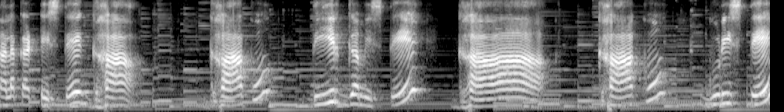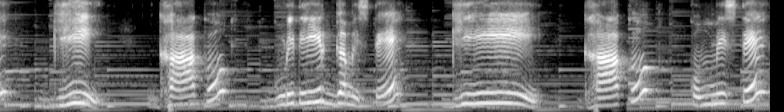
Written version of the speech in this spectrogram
తలకట్టిస్తే ఘా ఘాకు దీర్ఘమిస్తే ఘా ఘాకు గుడిస్తే ఘీ ఘాకు గుడి దీర్ఘమిస్తే ఘీ. ఘాకు కొమ్మిస్తే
